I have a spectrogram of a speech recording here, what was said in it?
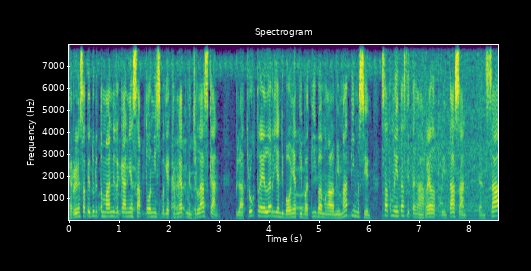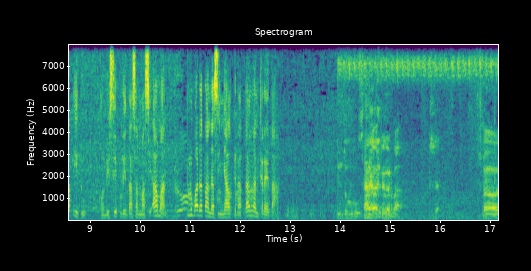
Heru yang saat itu ditemani rekannya Sabtoni sebagai kernet menjelaskan bila truk trailer yang dibawanya tiba-tiba mengalami mati mesin saat melintas di tengah rel perlintasan dan saat itu kondisi perlintasan masih aman, belum ada tanda sinyal kedatangan kereta. Pintu Saya nggak dengar pak. Eh,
